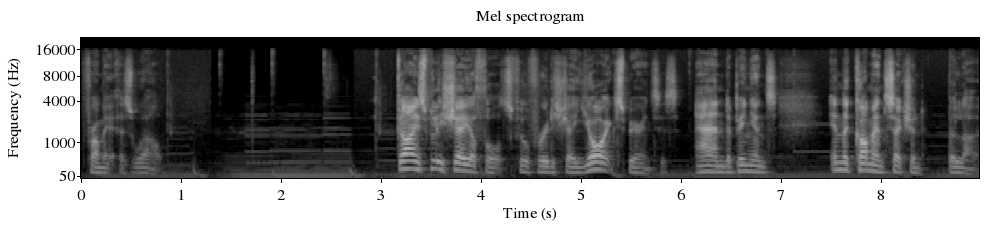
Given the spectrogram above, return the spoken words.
from it as well. Guys, please share your thoughts. Feel free to share your experiences and opinions in the comment section below.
